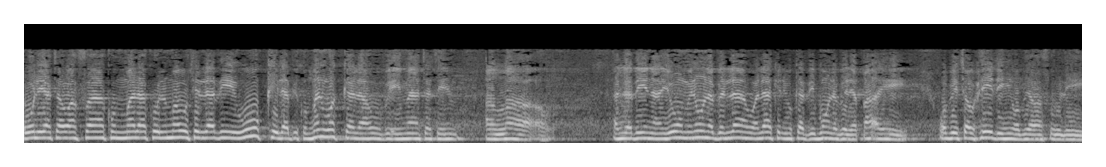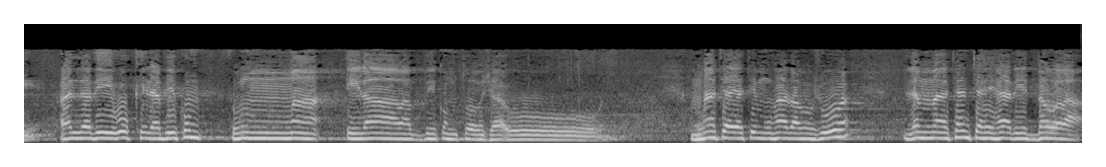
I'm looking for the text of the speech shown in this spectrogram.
قل يتوفاكم ملك الموت الذي وكل بكم. من وكله بإماتتهم؟ الله. الذين يؤمنون بالله ولكن يكذبون بلقائه وبتوحيده وبرسوله. الذي وكل بكم ثم إلى ربكم ترجعون. متى يتم هذا الرجوع؟ لما تنتهي هذه الدورة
